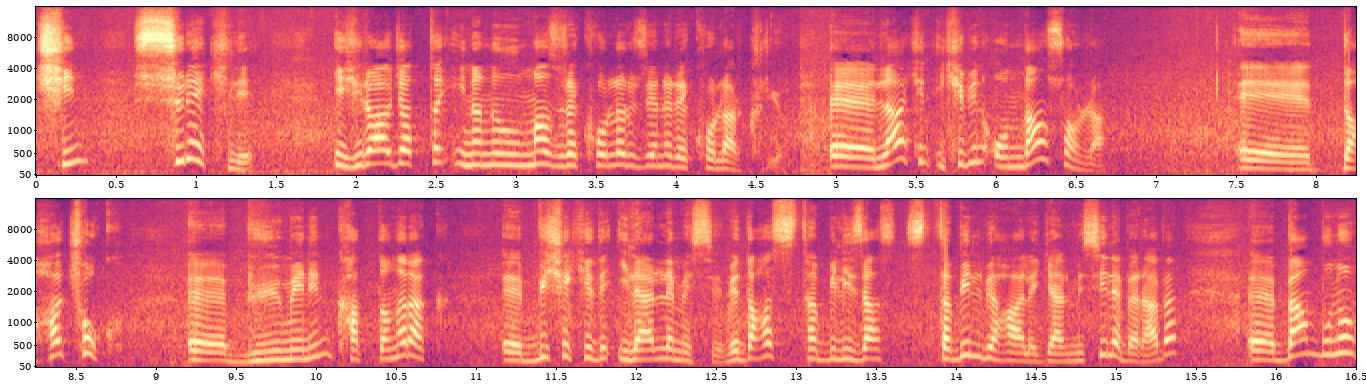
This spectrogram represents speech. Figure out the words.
Çin sürekli ihracatta inanılmaz rekorlar üzerine rekorlar kırıyor. E, lakin 2010'dan sonra e, daha çok e, büyümenin katlanarak bir şekilde ilerlemesi ve daha stabilize, stabil bir hale gelmesiyle beraber e, ben bunu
